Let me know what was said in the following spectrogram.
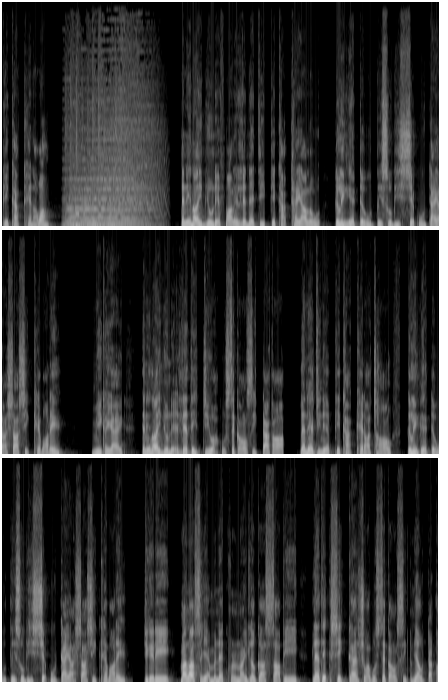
ပစ်ခတ်ခဲ့တာပါတနင်္လာရီမြို့နယ်မှာလည်းလက်နက်ကြီးပစ်ခတ်ခံရလို့ကလေးရဲ့တအူသေဆုံးပြီးရှစ်ဦးဒဏ်ရာရရှိခဲ့ပါတယ်မြေခရိုင်တနင်္လာရီမြို့နယ်လက်သိကြီးရွာကိုစစ်ကောင်စီတပ်ကလက်နက်ကြီးနဲ့ပစ်ခတ်ခဲ့တာကြောင့်ကလေးငယ်တအူသေဆုံးပြီးရှစ်ဦးဒဏ်ရာရရှိခဲ့ပါတယ်ဒီကနေ့မလ10ရက်မနေ့9နာရီလောက်ကစပြီးလက်သိအရှိကန်းရွာကိုစစ်ကောင်စီအမြောက်တပ်က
